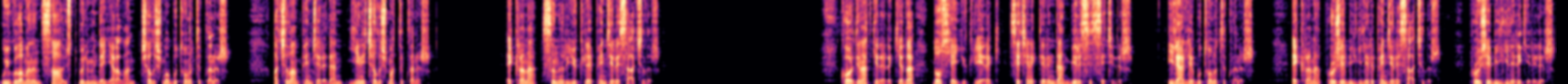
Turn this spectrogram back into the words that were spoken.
Uygulamanın sağ üst bölümünde yer alan çalışma butonu tıklanır. Açılan pencereden yeni çalışma tıklanır. Ekrana sınır yükle penceresi açılır. Koordinat girerek ya da dosya yükleyerek seçeneklerinden birisi seçilir. İlerle butonu tıklanır. Ekrana proje bilgileri penceresi açılır. Proje bilgileri girilir.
